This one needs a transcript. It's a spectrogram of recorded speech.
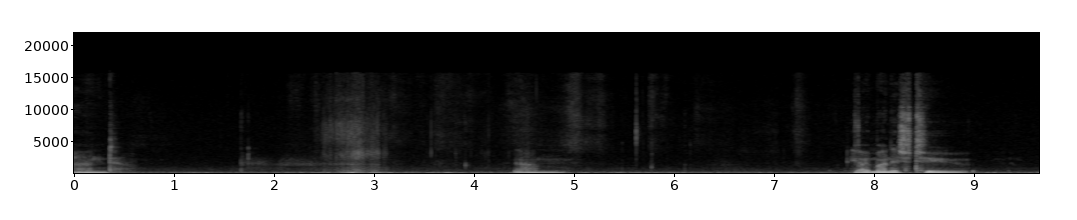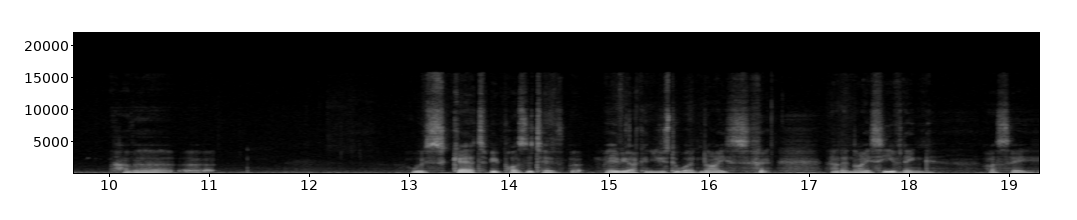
and um, yeah, I managed to have a, a was scared to be positive, but maybe I can use the word nice. had a nice evening. I'll say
